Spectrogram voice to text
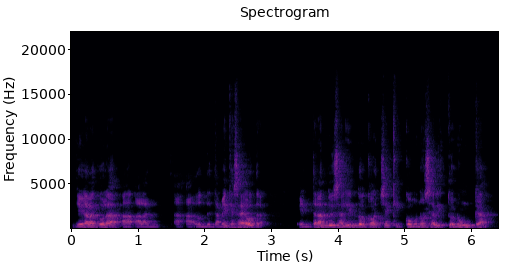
Llega la cola a, a la- a- a donde también que esa es otra. Entrando y saliendo coches que como no se ha visto nunca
